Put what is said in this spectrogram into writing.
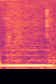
Mm,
